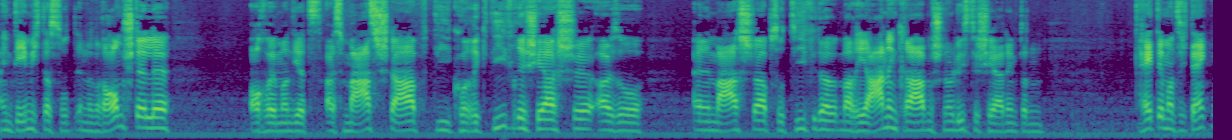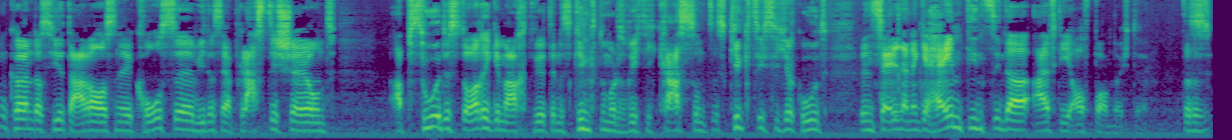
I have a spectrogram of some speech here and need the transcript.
indem ich das so in den Raum stelle, auch wenn man jetzt als Maßstab die Korrektivrecherche, also einen Maßstab so tief wie der Marianengraben journalistisch hernimmt, dann hätte man sich denken können, dass hier daraus eine große, wieder sehr plastische und absurde Story gemacht wird, denn es klingt nun mal so richtig krass und es klickt sich sicher gut, wenn Sellen einen Geheimdienst in der AfD aufbauen möchte. Dass es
